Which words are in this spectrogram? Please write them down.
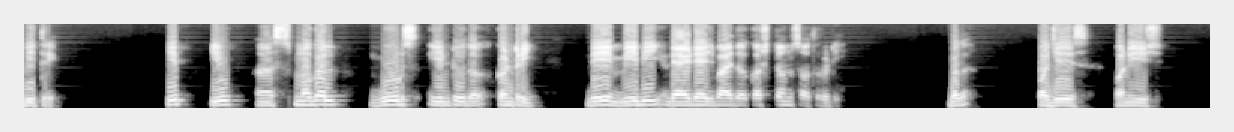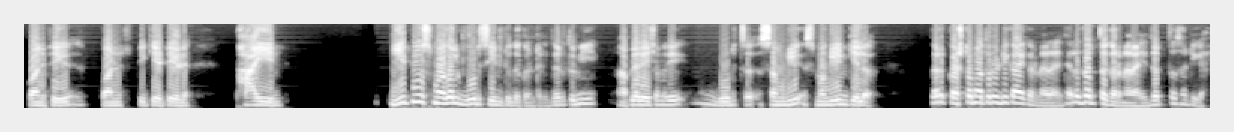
V three if you smuggle goods into the country they may be डॅ dash by the customs authority बघा. Possess punish confiscated fine. If you smuggle goods into the country जर तुम्ही आपल्या देशामध्ये गुड्स स्मगलिंग केलं तर कस्टम अथॉरिटी काय करणार आहे? त्याला जप्त करणार आहे. जप्तसाठी काय?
